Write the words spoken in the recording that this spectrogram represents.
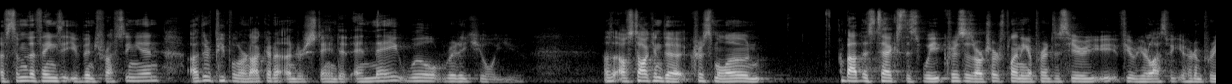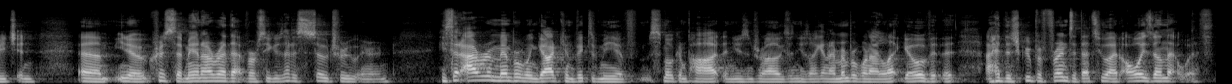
of some of the things that you've been trusting in, other people are not going to understand it and they will ridicule you. I was, I was talking to Chris Malone about this text this week. Chris is our church planning apprentice here. If you were here last week, you heard him preach. And, um, you know, Chris said, Man, I read that verse. He goes, That is so true, Aaron. He said, I remember when God convicted me of smoking pot and using drugs. And he was like, and I remember when I let go of it, that I had this group of friends that that's who I'd always done that with.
